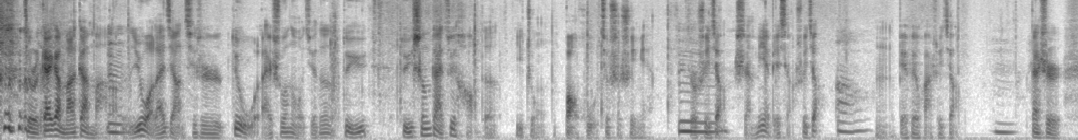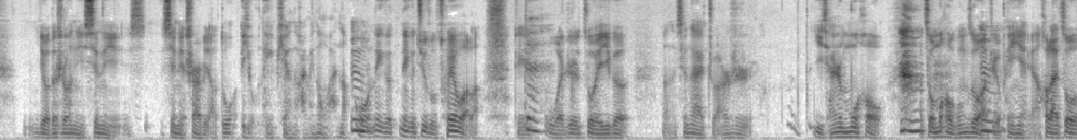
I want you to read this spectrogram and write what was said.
就是该干嘛干嘛。嗯。于我来讲，其实对我来说呢，我觉得对于对于声带最好的一种保护就是睡眠，就是睡觉，什么也别想，睡觉，哦，嗯，别废话，睡觉。嗯，但是有的时候你心里心心里事儿比较多，哎呦，那个片子还没弄完呢，嗯。哦，那个那个剧组催我了，这我这作为一个，嗯、现在主要是。以前是幕后 做幕后工作，这个配音演员，后来做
